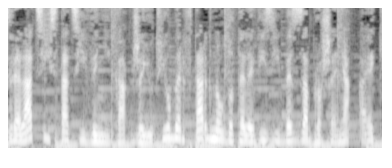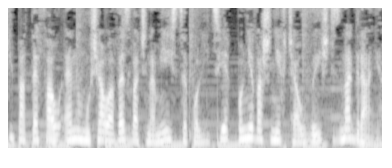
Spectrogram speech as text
Z relacji stacji wynika, że youtuber wtargnął do telewizji bez zaproszenia, a ekipa TVN musiała wezwać na miejsce policję, ponieważ nie chciał wyjść z nagrania.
